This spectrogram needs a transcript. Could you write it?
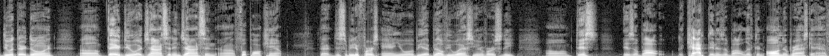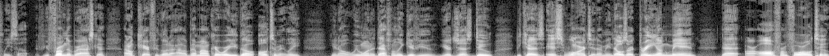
do what they're doing, um, they do a Johnson and Johnson uh, football camp. That this will be the first annual. It'll be at Bellevue West University. Um, this is about the captain is about lifting all Nebraska athletes up. If you're from Nebraska, I don't care if you go to Alabama. I don't care where you go. Ultimately, you know, we want to definitely give you your just due because it's warranted. I mean, those are three young men that are all from 402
